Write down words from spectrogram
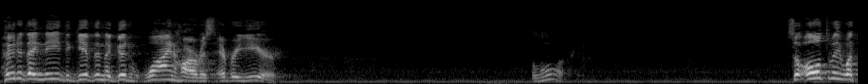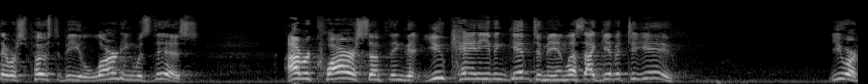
Who did they need to give them a good wine harvest every year? The Lord. So ultimately, what they were supposed to be learning was this I require something that you can't even give to me unless I give it to you. You are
